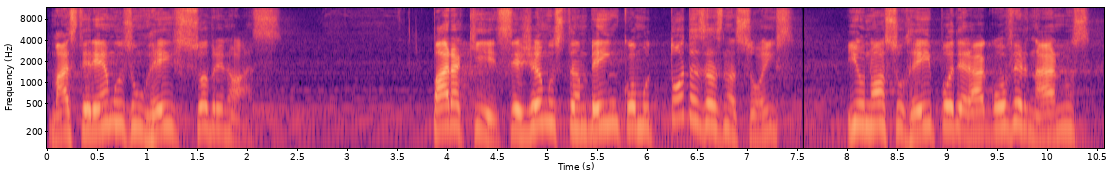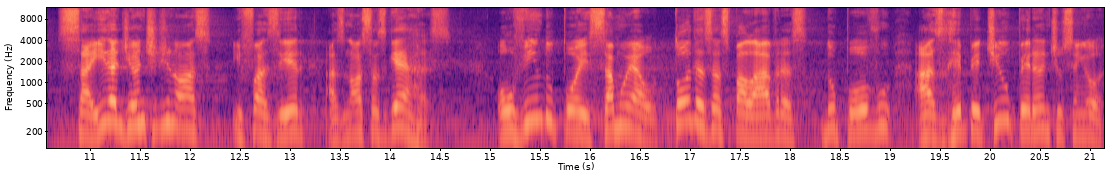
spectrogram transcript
mas teremos um rei sobre nós, para que sejamos também como todas as nações, e o nosso rei poderá governar-nos, sair adiante de nós e fazer as nossas guerras. Ouvindo, pois, Samuel todas as palavras do povo, as repetiu perante o Senhor.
